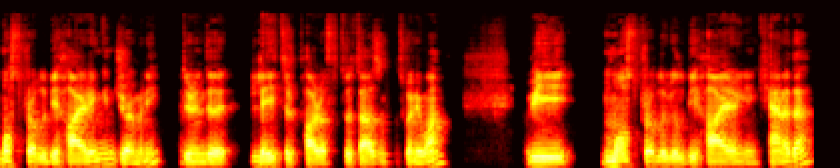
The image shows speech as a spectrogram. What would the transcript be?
most probably be hiring in Germany during the later part of 2021. We most probably will be hiring in Canada,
